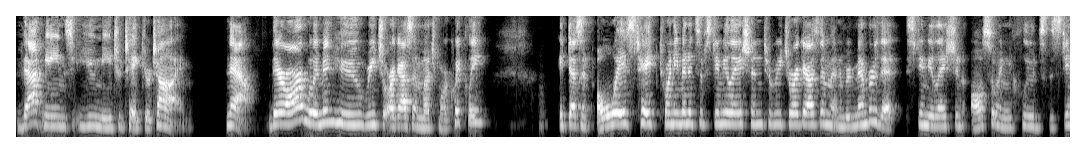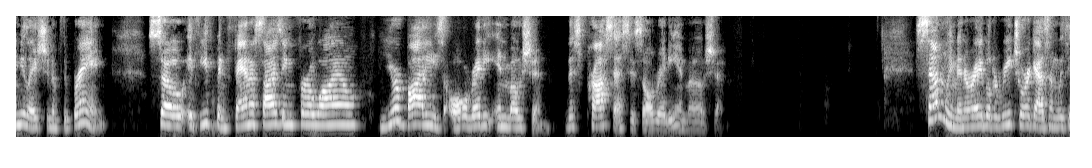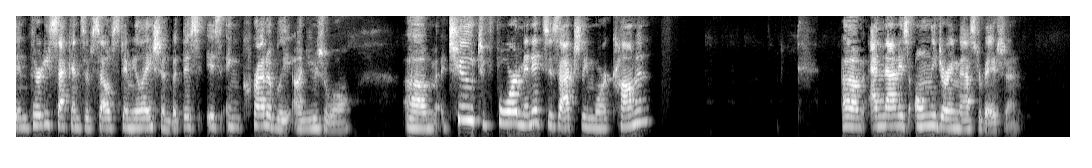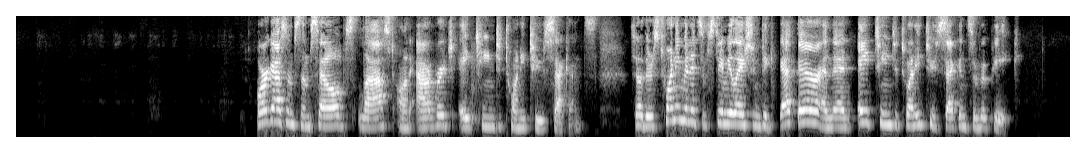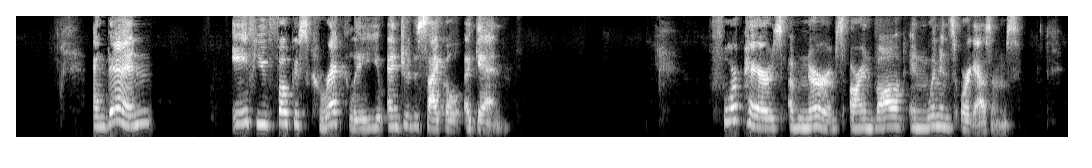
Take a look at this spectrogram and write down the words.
that means you need to take your time. Now, there are women who reach orgasm much more quickly. It doesn't always take 20 minutes of stimulation to reach orgasm. And remember that stimulation also includes the stimulation of the brain. So if you've been fantasizing for a while, your body's already in motion this process is already in motion. Some women are able to reach orgasm within 30 seconds of self stimulation, but this is incredibly unusual. Um, two to four minutes is actually more common, um, and that is only during masturbation. Orgasms themselves last on average 18 to 22 seconds. So there's 20 minutes of stimulation to get there, and then 18 to 22 seconds of a peak. And then, if you focus correctly, you enter the cycle again. Four pairs of nerves are involved in women's orgasms.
